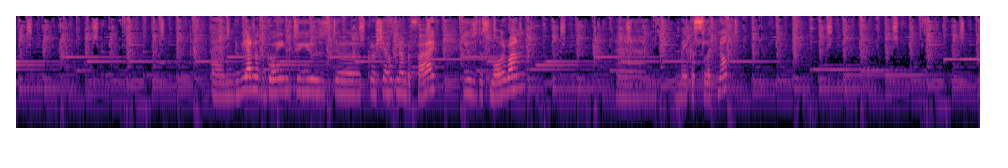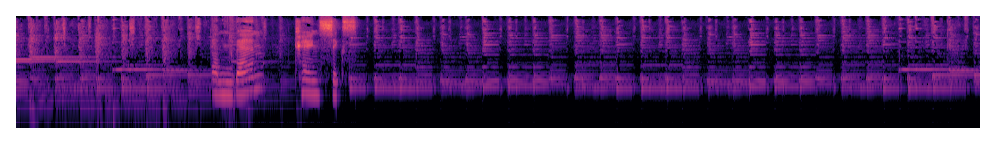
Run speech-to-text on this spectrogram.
And we are not going to use the crochet hook number 5 use the smaller one. And make a slip knot. And then chain 6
